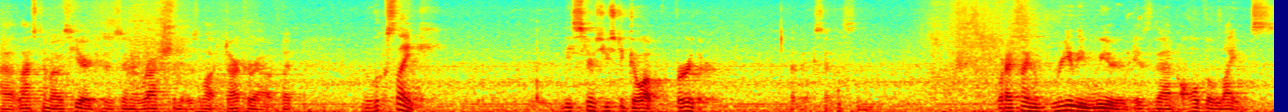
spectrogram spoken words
uh, last time I was here because it was in a rush and it was a lot darker out, but it looks like these stairs used to go up further. If that makes sense. And what I find really weird is that all the lights,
